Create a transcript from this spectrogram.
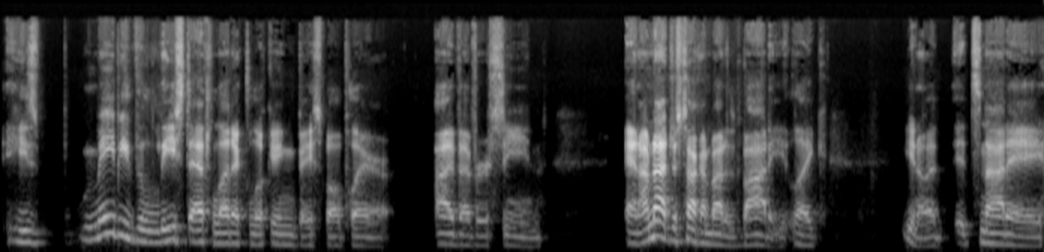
he's maybe the least athletic looking baseball player I've ever seen. And I'm not just talking about his body. Like, you know, it, it's not a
